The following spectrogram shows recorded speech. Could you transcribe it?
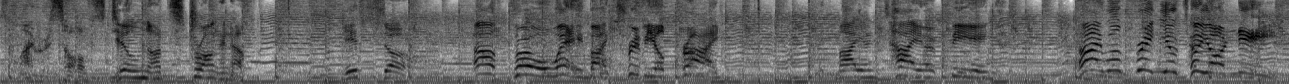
Is my resolve still not strong enough? If so, I'll throw away my trivial pride. With my entire being, I will bring you to your knees!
